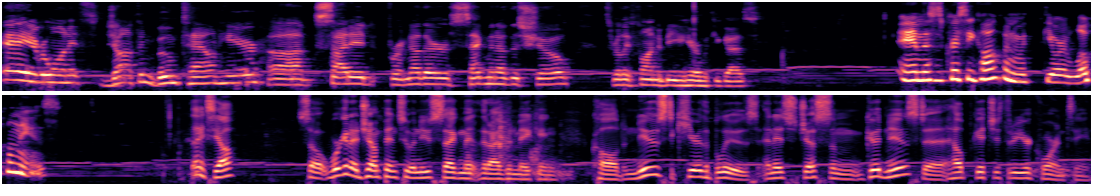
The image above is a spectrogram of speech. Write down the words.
Hey everyone, it's Jonathan Boomtown here. Uh, I'm excited for another segment of this show. It's really fun to be here with you guys. And this is Chrissy Conklin with your local news. Thanks, y'all. So, we're going to jump into a new segment that I've been making called News to Cure the Blues, and it's just some good news to help get you through your quarantine.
